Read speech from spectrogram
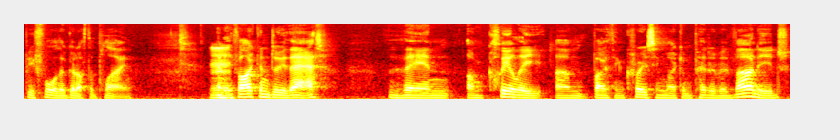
before they've got off the plane. Mm. And if I can do that, then I'm clearly um, both increasing my competitive advantage,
